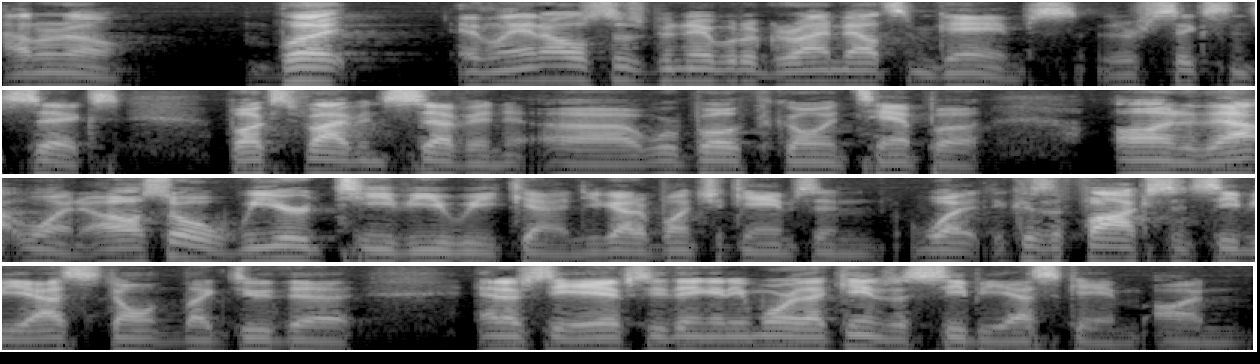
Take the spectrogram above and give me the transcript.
I don't know. But Atlanta also has been able to grind out some games. They're six and six. Bucks five and seven. Uh, we're both going Tampa on that one. Also a weird TV weekend. You got a bunch of games in what because the Fox and CBS don't like do the NFC AFC thing anymore. That game's a CBS game on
